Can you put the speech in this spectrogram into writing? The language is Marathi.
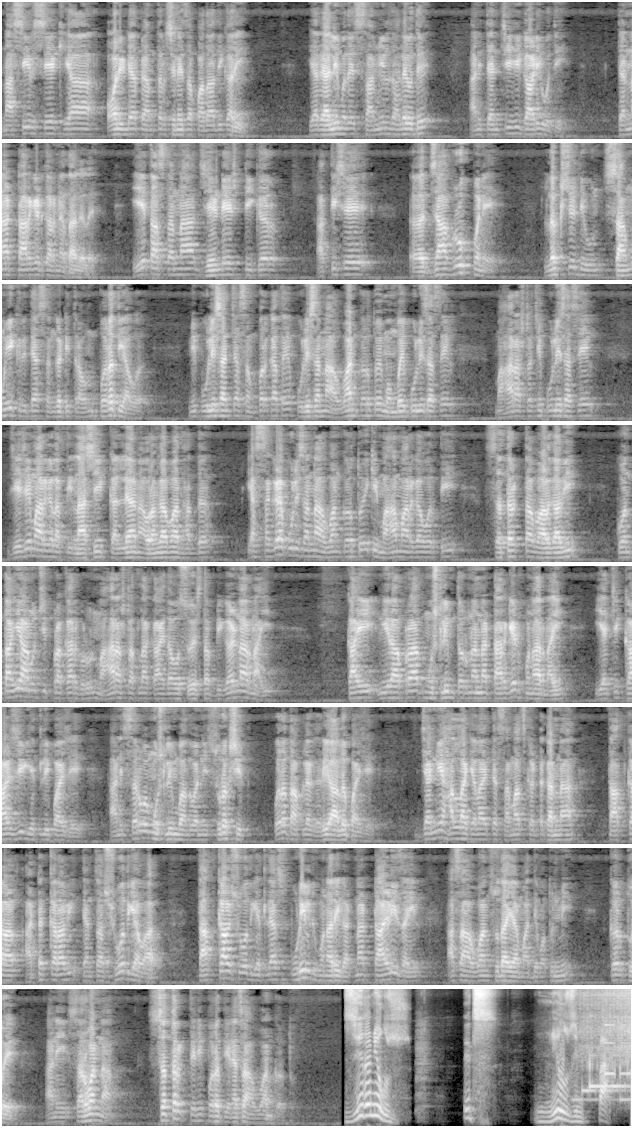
नासिर शेख या ऑल इंडिया पॅन्थर सेनेचा पदाधिकारी या रॅलीमध्ये सामील झाले होते आणि त्यांची ही गाडी होती. त्यांना टार्गेट करण्यात आलेलं आहे. येत असताना झेंडे स्टिकर अतिशय जागरूकपणे लक्ष देऊन सामूहिकरित्या संघटित राहून परत यावं. मी पोलिसांच्या संपर्कात आहे. पोलिसांना आव्हान करतोय. मुंबई पोलीस असेल महाराष्ट्राची पोलीस असेल जे जे मार्ग लागतील नाशिक कल्याण औरंगाबाद हद्द या सगळ्या पोलिसांना आव्हान करतोय की महामार्गावरती सतर्कता बाळगावी. कोणताही अनुचित प्रकार घडून महाराष्ट्रातला कायदा व सुव्यवस्था बिघडणार नाही. काही निरापराध मुस्लिम तरुणांना टार्गेट होणार नाही याची काळजी घेतली पाहिजे आणि सर्व मुस्लिम बांधवांनी सुरक्षित परत आपल्या घरी आलं पाहिजे. ज्यांनी हल्ला केलाय त्या समाजकंटकांना तात्काळ अटक करावी त्यांचा शोध घ्यावा. तात्काळ शोध घेतल्यास पुढील होणारी घटना टाळली जाईल असं आव्हान सुद्धा या माध्यमातून मी करतोय आणि सर्वांना सतर्कतेने परत येण्याचं आव्हान करतो. Zero news. It's news impact.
